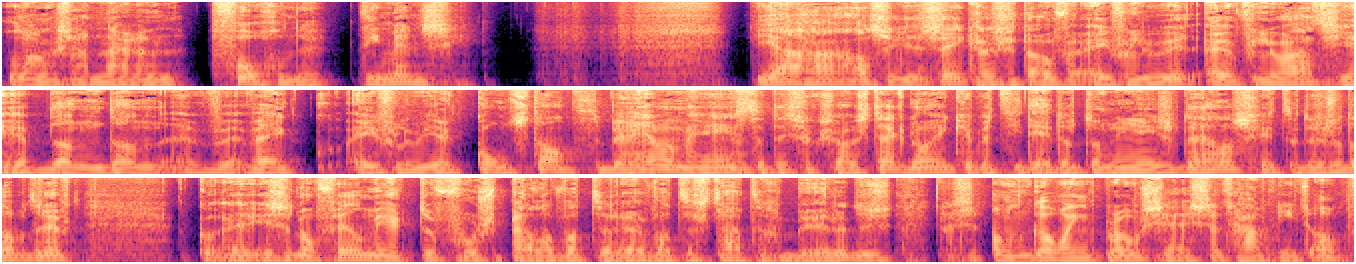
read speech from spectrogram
langzaam naar een volgende dimensie. Ja, als je, zeker als je het over evaluatie hebt, dan, dan eh, wij- evalueren constant. Het helemaal mee eens, dat is ook zo. Sterk nog, ik heb het idee dat we nog niet eens op de helft zitten. Dus wat dat betreft is er nog veel meer te voorspellen wat er, eh, wat er staat te gebeuren. Dus Dat is een ongoing process, dat houdt niet op.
